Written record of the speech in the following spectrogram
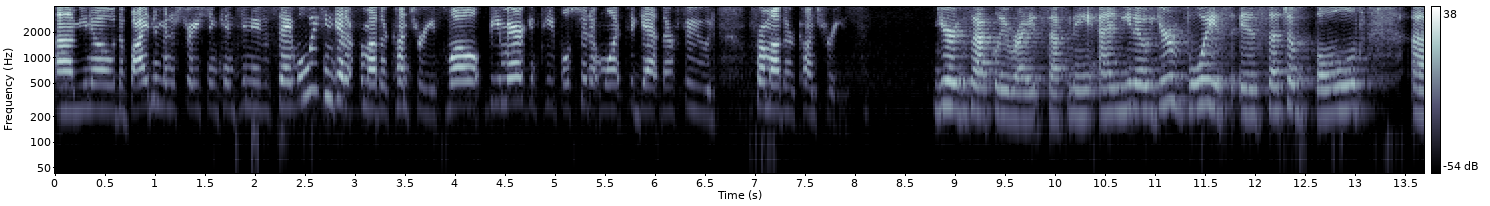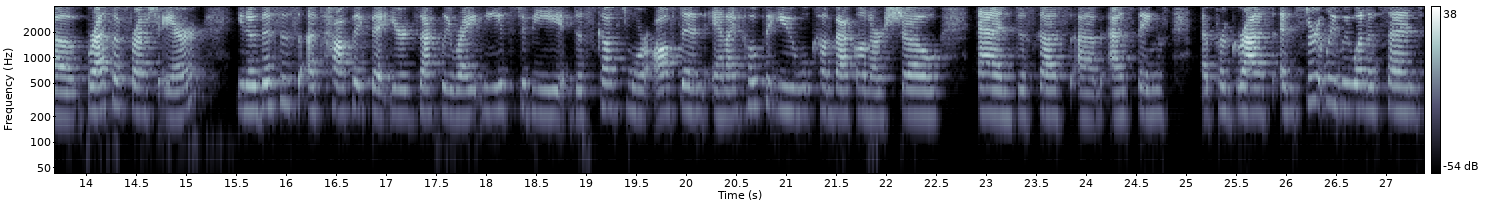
Um, you know, the Biden administration continues to say, well, we can get it from other countries. Well, the American people shouldn't want to get their food from other countries. You're exactly right, Stephanie. And you know, your voice is such a bold uh, breath of fresh air. You know, this is a topic that you're exactly right needs to be discussed more often. And I hope that you will come back on our show and discuss um, as things uh, progress. And certainly, we want to send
